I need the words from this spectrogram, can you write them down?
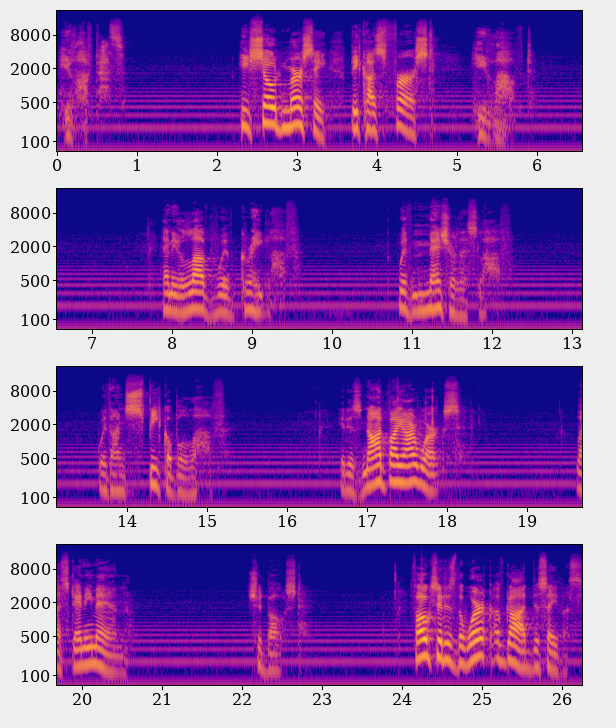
he loved us. He showed mercy because first he loved. And he loved with great love, with measureless love, with unspeakable love. It is not by our works, lest any man should boast. Folks, it is the work of God to save us.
